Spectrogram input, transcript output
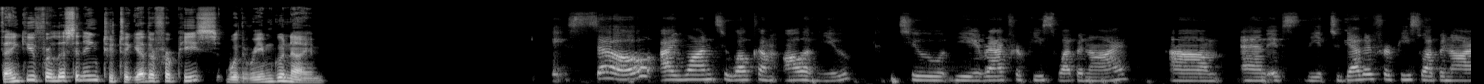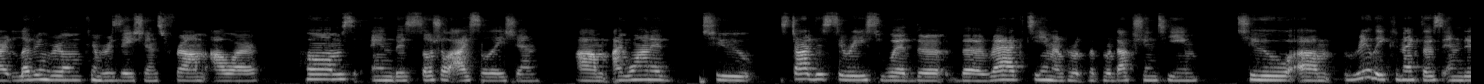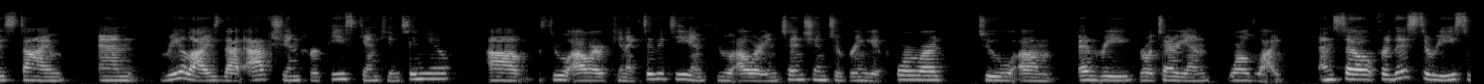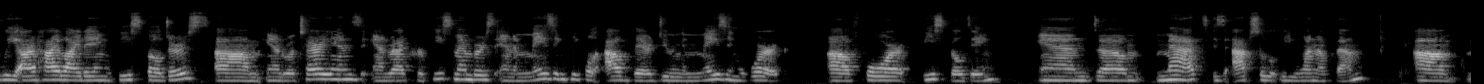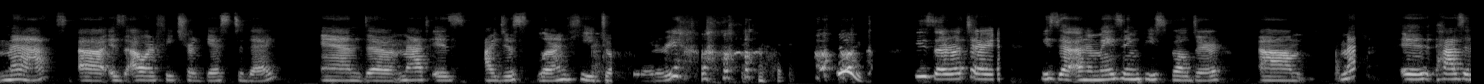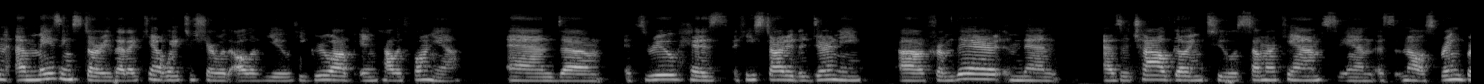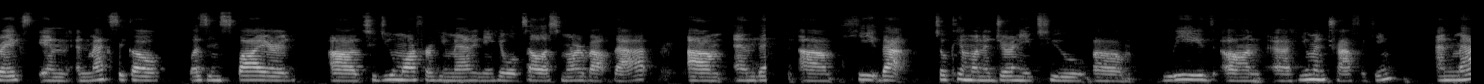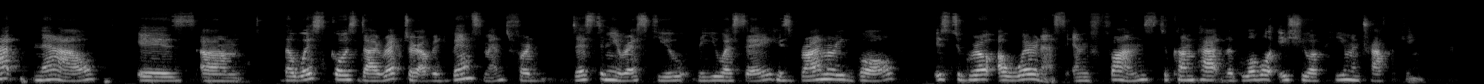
Thank you for listening to Together for Peace with Reem Ghunaim. So, I want to welcome all of you to the RAG for Peace webinar. Um, and it's the Together for Peace webinar, living room conversations from our homes in this social isolation. Um, I wanted to start this series with the, the RAG team and pro the production team to um, really connect us in this time and realize that action for peace can continue uh, through our connectivity and through our intention to bring it forward to um, every Rotarian worldwide. And so for this series, we are highlighting peace builders um, and Rotarians and RAG for Peace members and amazing people out there doing amazing work uh, for peace building. And um, Matt is absolutely one of them. Um, Matt uh, is our featured guest today. And uh, Matt is, I just learned he joined Rotary. He's a Rotarian. He's a, an amazing peace builder. Um, Matt it has an amazing story that I can't wait to share with all of you. He grew up in California and um, through his, he started a journey uh, from there and then as a child going to summer camps and no spring breaks in, in Mexico was inspired uh, to do more for humanity. He will tell us more about that. Um, and then um, he that took him on a journey to um, lead on uh, human trafficking and Matt now is um, the West Coast Director of Advancement for Destiny Rescue, the USA. His primary goal is to grow awareness and funds to combat the global issue of human trafficking,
